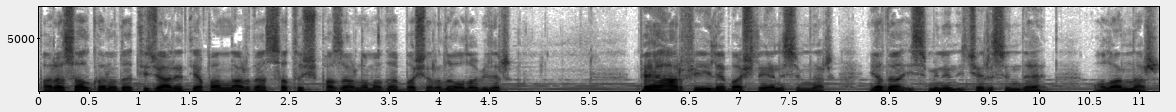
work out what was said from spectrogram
Parasal konuda ticaret yapanlarda satış pazarlamada başarılı olabilir. P harfi ile başlayan isimler ya da isminin içerisinde olanlar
